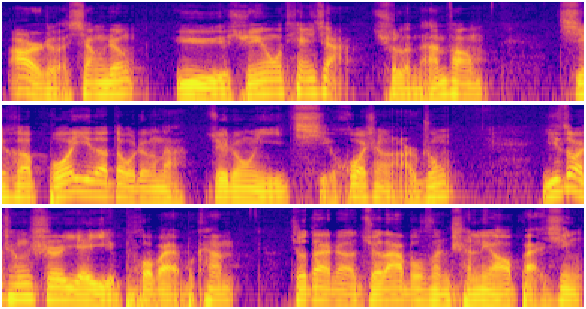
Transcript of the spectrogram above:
二者相争。禹巡游天下，去了南方，其和伯夷的斗争呢，最终以起获胜而终。一座城池也已破败不堪，就带着绝大部分臣僚百姓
